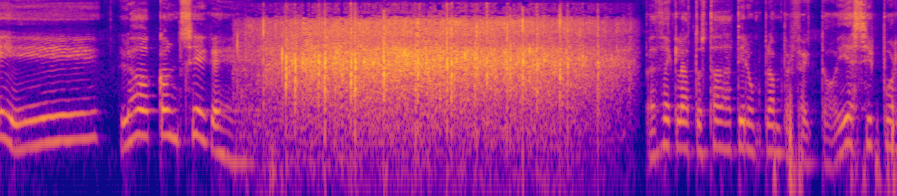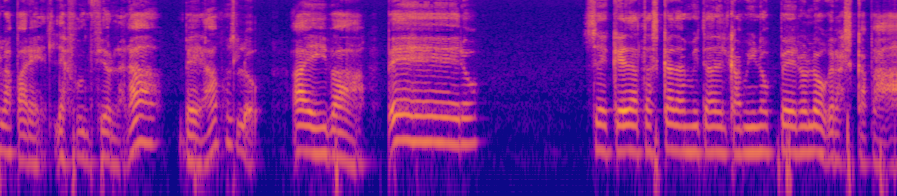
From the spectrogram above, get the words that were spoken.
Y lo consigue. Parece que la tostada tiene un plan perfecto y es ir por la pared. ¿Le funcionará? Veámoslo. Ahí va. Pero... Se queda atascada a mitad del camino, pero logra escapar.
